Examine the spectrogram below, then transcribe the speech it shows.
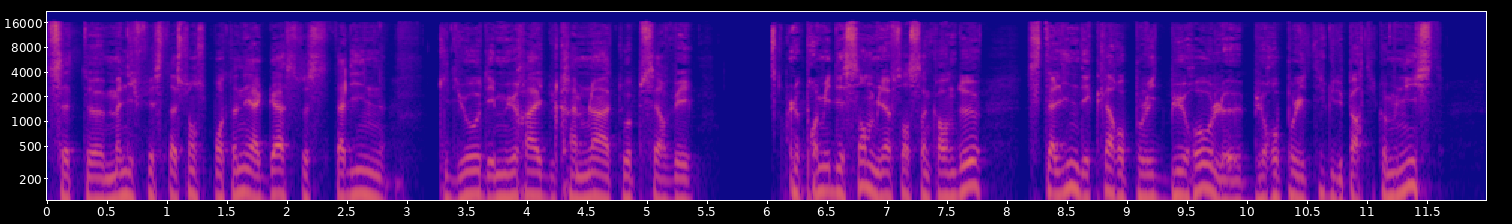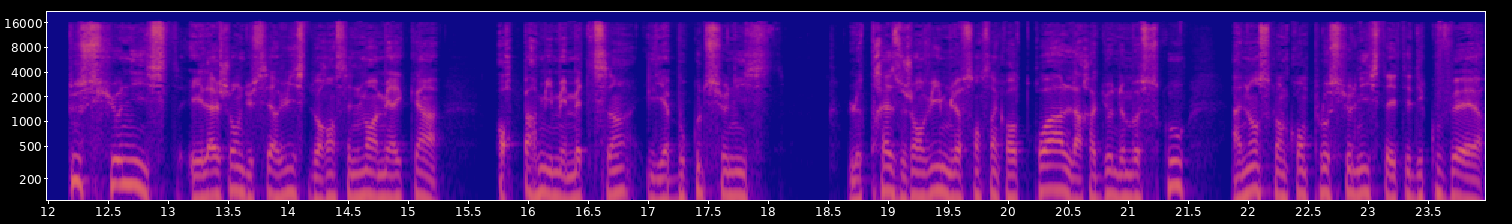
Cette euh, manifestation spontanée agace Staline, qui du haut des murailles du Kremlin a tout observé. Le 1er décembre 1952, Staline déclare au Politburo, le bureau politique du Parti communiste, tous sionistes et l'agent du service de renseignement américain. Or, parmi mes médecins, il y a beaucoup de sionistes. Le 13 janvier 1953, la radio de Moscou annonce qu'un complot sioniste a été découvert.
